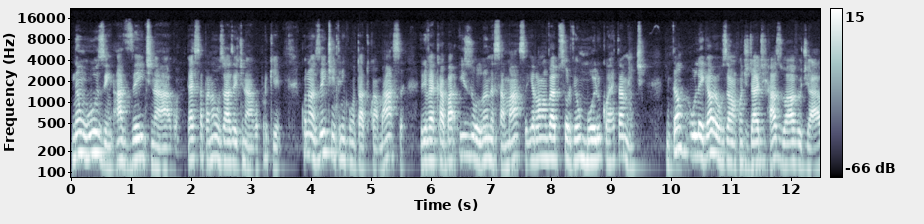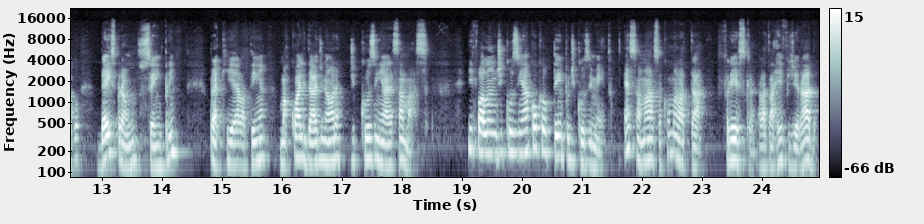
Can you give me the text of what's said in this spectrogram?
não usem azeite na água. Peça para não usar azeite na água. Por quê? Quando o azeite entra em contato com a massa, ele vai acabar isolando essa massa e ela não vai absorver o molho corretamente. Então, o legal é usar uma quantidade razoável de água, 10 para 1 sempre, para que ela tenha uma qualidade na hora de cozinhar essa massa. E falando de cozinhar, qual que é o tempo de cozimento? Essa massa, como ela está fresca, ela está refrigerada,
